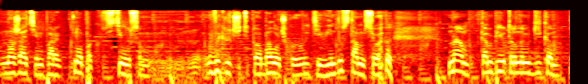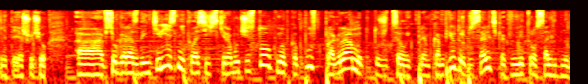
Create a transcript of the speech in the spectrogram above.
нажатием пары кнопок стилусом выключить эту оболочку и выйти в Windows. Там все нам, компьютерным гикам, это я шучу, а, все гораздо интереснее. Классический рабочий стол, кнопка пуск, программы. Тут уже целый прям компьютер. Представляете, как в метро солидно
